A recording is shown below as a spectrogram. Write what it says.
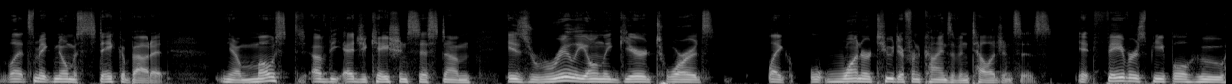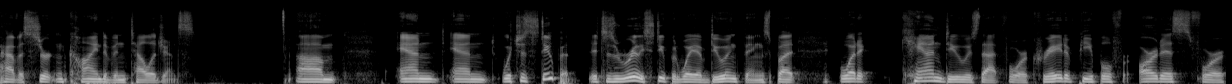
let's make no mistake about it. You know, most of the education system is really only geared towards like one or two different kinds of intelligences. It favors people who have a certain kind of intelligence. Um, and and which is stupid. It's a really stupid way of doing things. But what it can do is that for creative people, for artists, for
